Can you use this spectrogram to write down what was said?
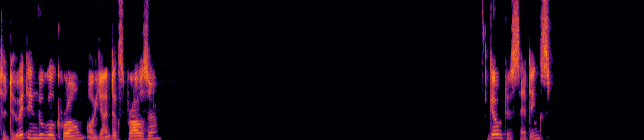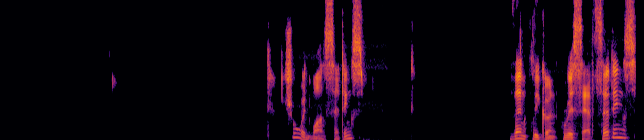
To do it in Google Chrome or Yandex browser, go to Settings, Show Advanced Settings, then click on Reset Settings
